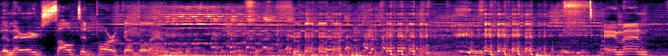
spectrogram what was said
the marriage salted pork of the Lamb. Amen.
